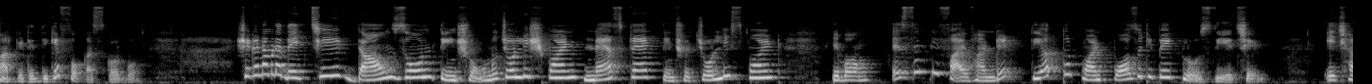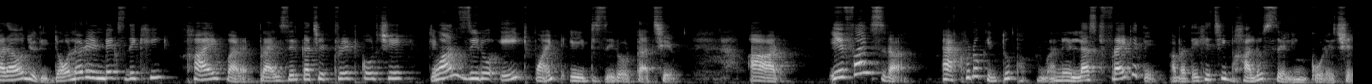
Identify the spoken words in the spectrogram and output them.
মার্কেটের দিকে ফোকাস করব। সেখানে আমরা দেখছি ডাউন জোন তিনশো উনচল্লিশ পয়েন্ট ন্যাসড্যাক তিনশো চল্লিশ পয়েন্ট এবং S M P five hundred তিয়াত্তর পয়েন্ট পজিটিভে ক্লোজ দিয়েছে। এছাড়াও যদি ডলার ইন্ডেক্স দেখি হাই প্রাইসের কাছে ট্রেড করছে one zero eight point eight জিরোর কাছে। আর এফআইসরা এখনও কিন্তু মানে লাস্ট ফ্রাইডেতে আমরা দেখেছি ভালো সেলিং করেছে।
